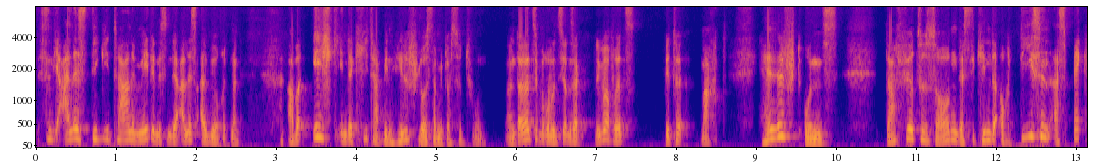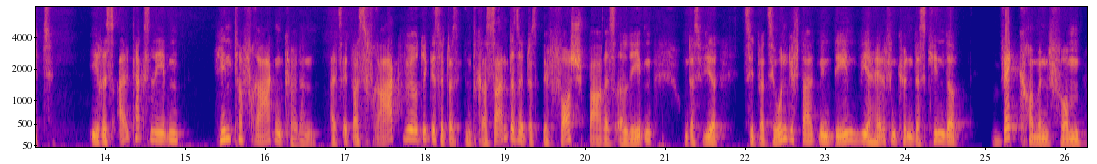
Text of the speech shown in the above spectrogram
Das sind ja alles digitale Medien, das sind ja alles Algorithmen. Aber ich in der Kita bin hilflos, damit was zu tun. Und dann hat sie provoziert und sagt, lieber Fritz, bitte macht, helft uns dafür zu sorgen, dass die Kinder auch diesen Aspekt ihres Alltagslebens hinterfragen können, als etwas Fragwürdiges, etwas Interessantes, etwas Beforschbares erleben und dass wir Situationen gestalten, in denen wir helfen können, dass Kinder wegkommen vom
